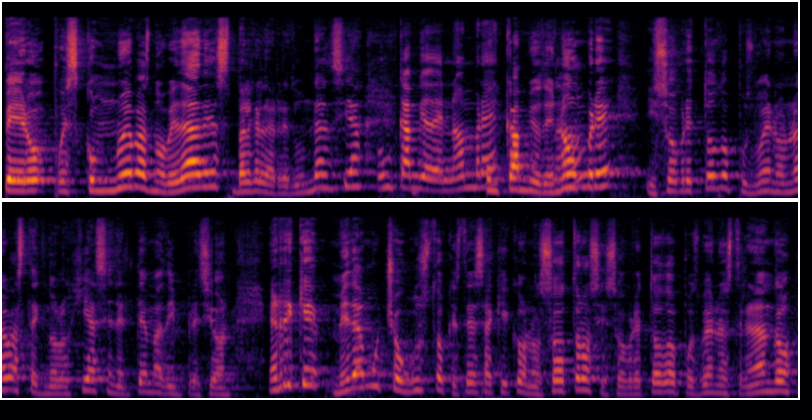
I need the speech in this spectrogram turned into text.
pero pues con nuevas novedades, valga la redundancia. Un cambio de nombre. Un cambio de nombre y sobre todo, pues bueno, nuevas tecnologías en el tema de impresión. Enrique, me da mucho gusto que estés aquí con nosotros y sobre todo, pues bueno, estrenando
